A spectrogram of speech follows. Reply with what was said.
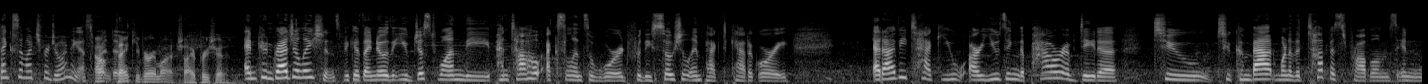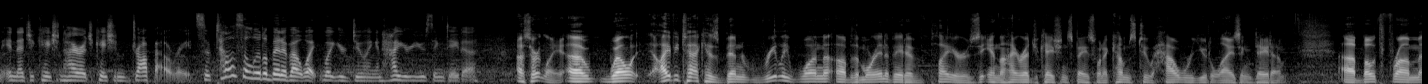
Thanks so much for joining us, oh, Brendan. Oh, thank you very much, I appreciate it. And congratulations, because I know that you've just won the Pentaho Excellence Award for the social impact category at Ivy Tech, you are using the power of data to, to combat one of the toughest problems in, in education, higher education dropout rates. So tell us a little bit about what, what you're doing and how you're using data. Uh, certainly. Uh, well, Ivy Tech has been really one of the more innovative players in the higher education space when it comes to how we're utilizing data. Uh, both from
